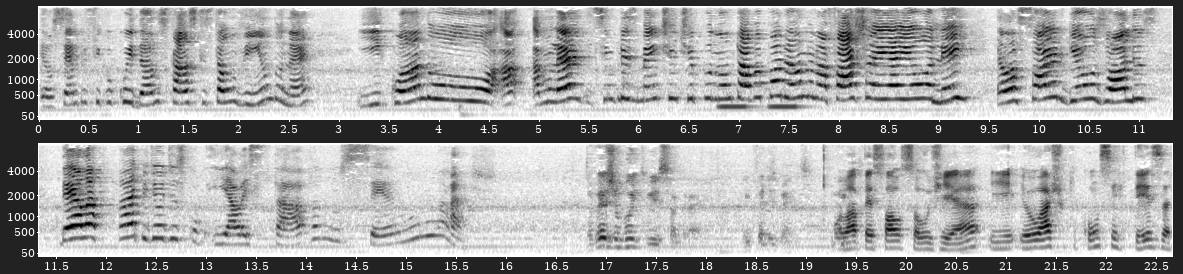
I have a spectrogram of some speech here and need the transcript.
eu sempre fico cuidando dos carros que estão vindo, né? E quando a, a mulher simplesmente, tipo, não tava parando na faixa, e aí eu olhei ela só ergueu os olhos dela, ai, pediu desculpa. E ela estava no celular. Eu vejo muito isso, André, infelizmente. Muito. Olá pessoal, sou o Jean e eu acho que com certeza,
